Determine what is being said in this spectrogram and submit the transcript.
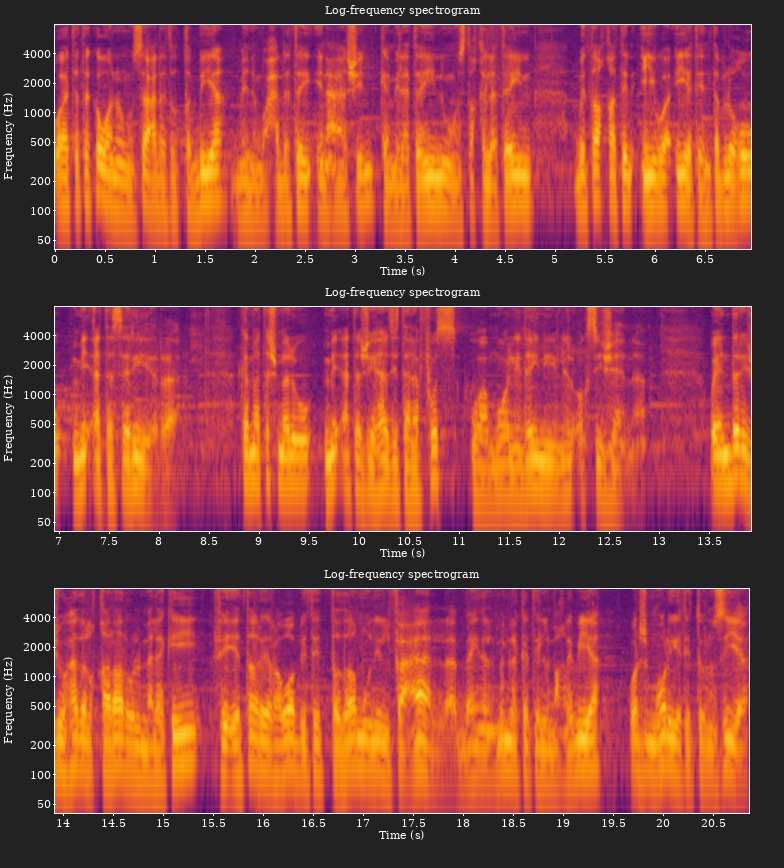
وتتكون المساعدة الطبية من وحدتي إنعاش كاملتين ومستقلتين بطاقة إيوائية تبلغ 100 سرير. كما تشمل 100 جهاز تنفس ومولدين للأكسجين. ويندرج هذا القرار الملكي في إطار روابط التضامن الفعال بين المملكة المغربية والجمهورية التونسية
